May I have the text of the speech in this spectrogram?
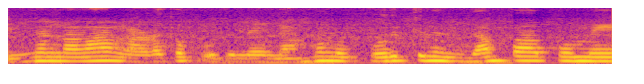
என்னென்னலாம் நடக்க போகுதுன்னு நம்மளை பொறுத்திருந்து தான் பார்ப்போமே.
